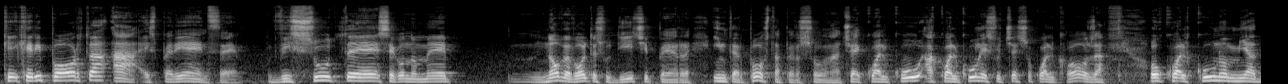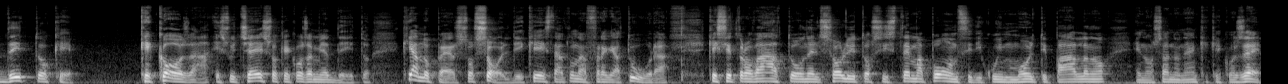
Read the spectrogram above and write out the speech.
che, che riporta a esperienze vissute, secondo me, 9 volte su 10 per interposta persona, cioè qualcuno, a qualcuno è successo qualcosa o qualcuno mi ha detto che. Che cosa è successo? Che cosa mi ha detto? Che hanno perso soldi, che è stata una fregatura, che si è trovato nel solito sistema Ponzi di cui molti parlano e non sanno neanche che cos'è.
